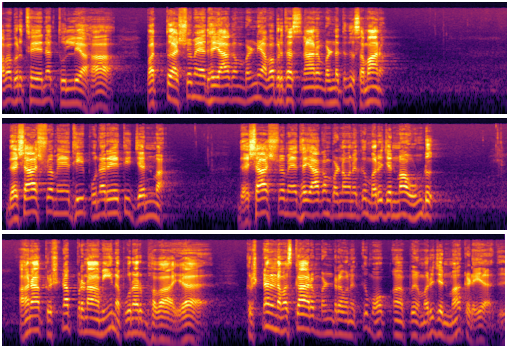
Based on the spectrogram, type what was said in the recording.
அவபிருத்தேன துல்லியா பத்து அஸ்வமேத யாகம் பண்ணி அவபிருத ஸ்நானம் பண்ணத்துக்கு சமானம். தசாஸ்வமேதி புனரேதி ஜென்ம. தசாஸ்வமேத யாகம் பண்ணவனுக்கு மறுஜென்மா உண்டு. ஆனால் கிருஷ்ண பிரணாமி ந புனர்பவாய. கிருஷ்ணனை நமஸ்காரம் பண்ணுறவனுக்கு மோ மறுஜென்மா கிடையாது.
